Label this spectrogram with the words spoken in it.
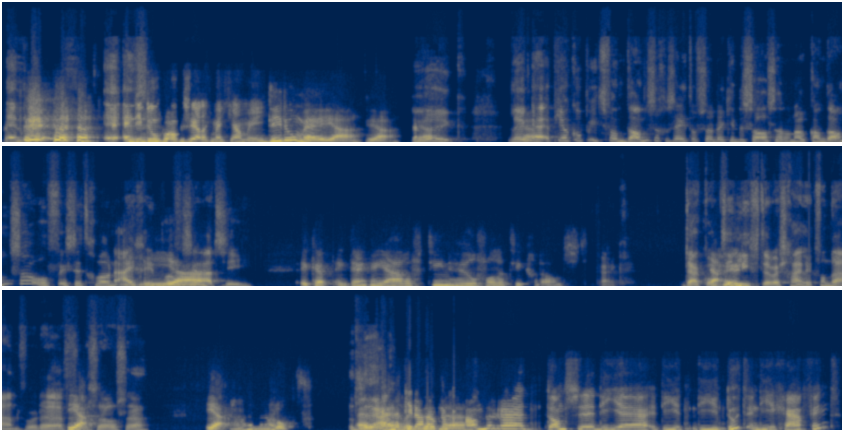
En, en, En die doen gewoon gezellig met jou mee. Die doen mee, ja. ja, ja. Leuk. Leuk. Ja. Eh, heb je ook op iets van dansen gezeten of zo, dat je de salsa dan ook kan dansen? Of is dit gewoon eigen Ja. improvisatie? Ik heb, ik denk, een jaar of tien heel fanatiek gedanst. Kijk, daar komt Ja, die liefde waarschijnlijk vandaan voor de, voor Ja. de salsa. Ja, Ah. klopt. En Heb je dan ook de- nog de- andere dansen die je, die, je, die je doet en die je gaaf vindt?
